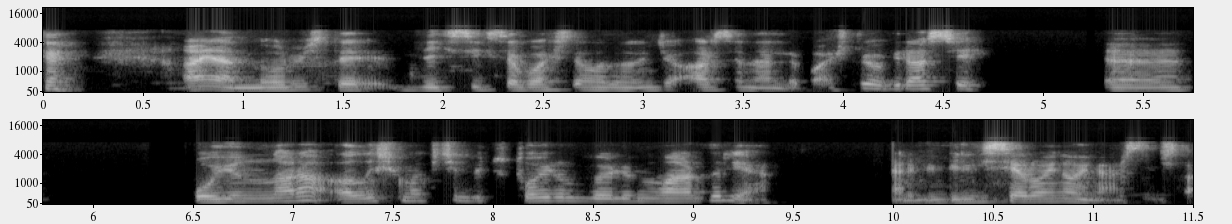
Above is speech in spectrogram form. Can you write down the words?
Aynen Norwich'te Big Six'e başlamadan önce Arsenal'le başlıyor. Biraz şey e, oyunlara alışmak için bir tutorial bölümü vardır ya. Yani bir bilgisayar oyunu oynarsın. İşte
